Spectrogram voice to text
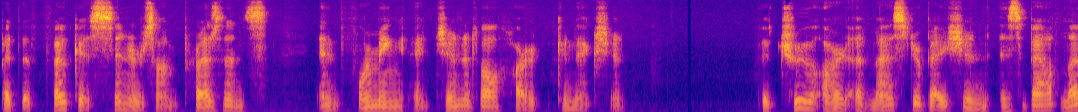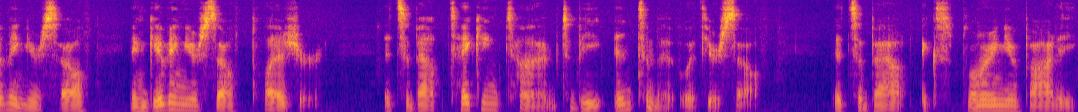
but the focus centers on presence and forming a genital heart connection. The true art of masturbation is about loving yourself and giving yourself pleasure. It's about taking time to be intimate with yourself. It's about exploring your body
